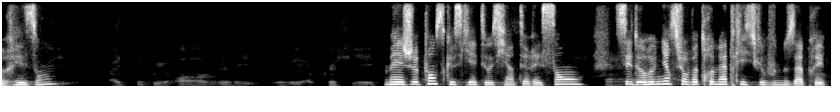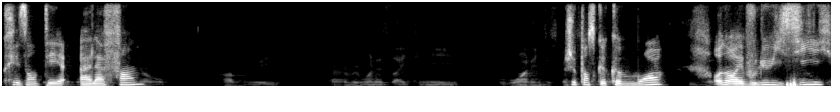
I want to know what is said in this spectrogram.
raison. Mais je pense que ce qui était aussi intéressant, c'est de revenir sur votre matrice que vous nous avez présentée à la fin. Je pense que comme moi, on aurait voulu ici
